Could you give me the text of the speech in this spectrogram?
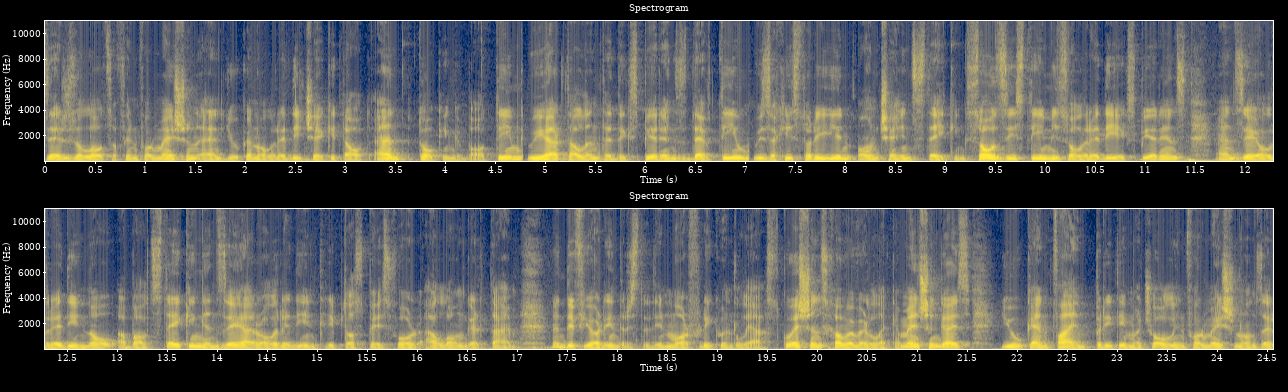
There's a lots of information and you can already check it out. And talking about team we are talented experienced dev team with a history in on-chain staking. So this team is already experienced and they already know about staking and they are already in crypto space for a longer time. And if you are interested in more frequently asked questions however like i mentioned guys you can find pretty much all information on their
